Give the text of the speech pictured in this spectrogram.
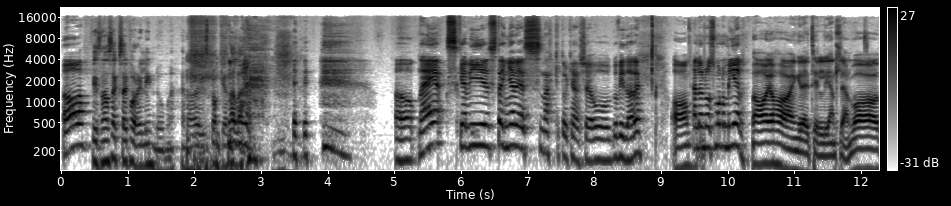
Ja, Finns det någon sexa kvar i Lindome? Eller har vi sprockat alla? Ja. Nej, ska vi stänga det snacket då kanske och gå vidare? Ja. Eller någon som har något mer? Ja, jag har en grej till egentligen. Vad,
